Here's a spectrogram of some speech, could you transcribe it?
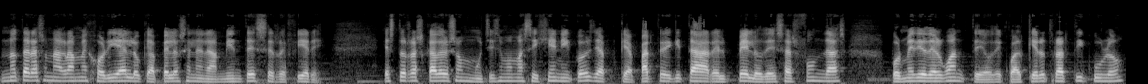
notarás una gran mejoría en lo que a pelos en el ambiente se refiere. Estos rascadores son muchísimo más higiénicos, ya que aparte de quitar el pelo de esas fundas por medio del guante o de cualquier otro artículo,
